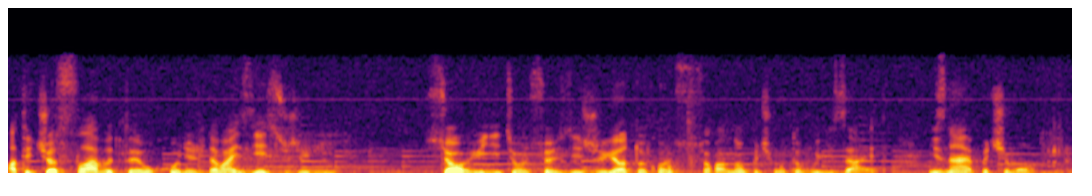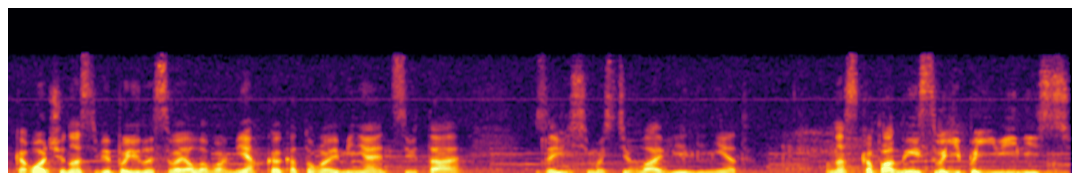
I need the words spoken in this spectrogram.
А ты чё с славы-то уходишь? Давай здесь живи. Все, видите, он все здесь живет, только он все равно почему-то вылезает. Не знаю почему. Короче, у нас тебе появилась своя лавомерка, которая меняет цвета в зависимости в лаве или нет. У нас кабаны свои появились.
